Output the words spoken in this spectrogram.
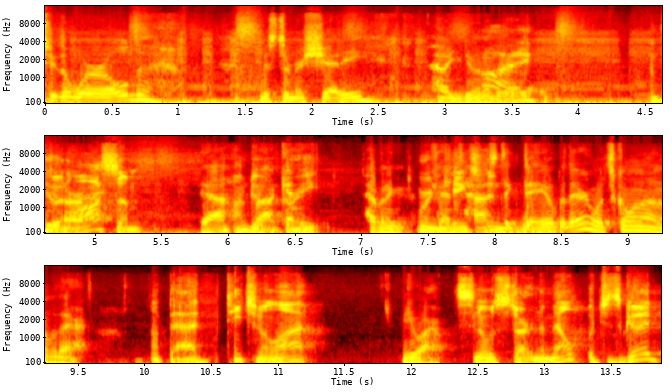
to the world. Mr. Machete, how you doing over there? I'm doing all right? awesome. Yeah, I'm doing rocking? great. Having a We're in fantastic Kingston. day over there. What's going on over there? Not bad. Teaching a lot. You are. Snow's starting to melt, which is good.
